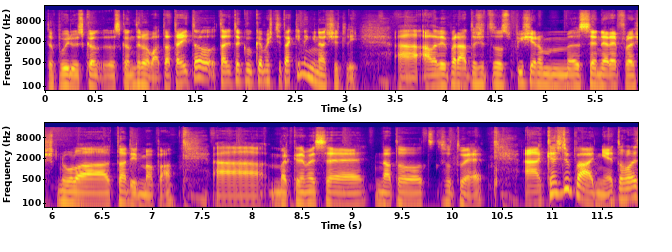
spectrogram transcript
to půjdu zkontrolovat. A tady to, tady to koukám ještě taky není načetlý, a, ale vypadá to, že to spíš jenom se nerefreshnula ta din mapa. A mrkneme se na to, co tu je. A každopádně, tohle,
